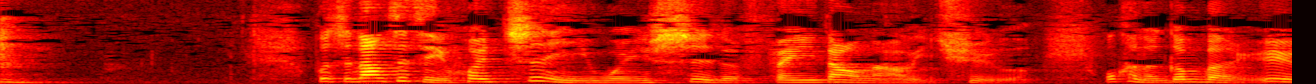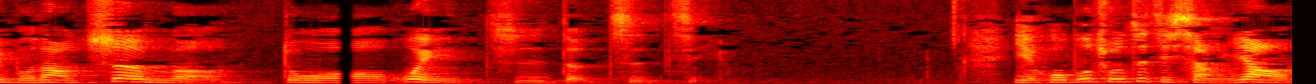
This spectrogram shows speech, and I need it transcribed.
不知道自己会自以为是的飞到哪里去了，我可能根本遇不到这么多未知的自己，也活不出自己想要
